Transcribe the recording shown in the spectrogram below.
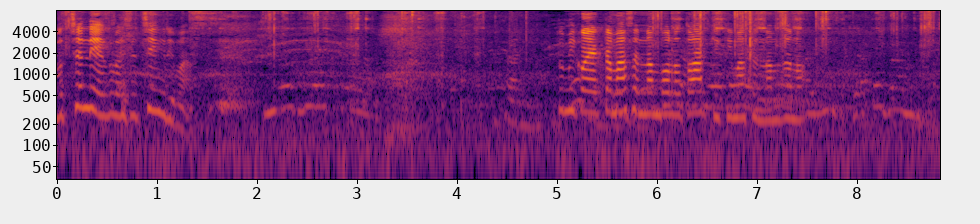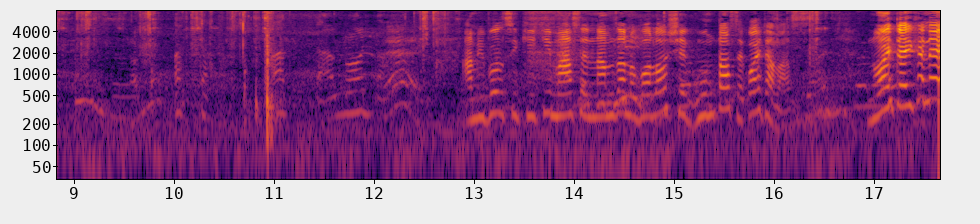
বুঝছেন নি, এগুলো হচ্ছে চিংড়ি মাছ। তুমি কয়েকটা মাছের নাম বলো তো, আর কি কি মাছের নাম জানো? আমি বলছি, কি কি মাছের নাম জানো বলো? সে গুনতা আছে, কয়টা মাছ? নয়টা এখানে?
